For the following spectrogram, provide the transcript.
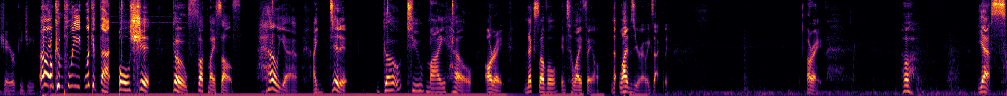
JRPG? Oh, complete! Look at that! Bullshit! Go fuck myself. Hell yeah! I did it! Go to my hell. Alright, next level until I fail. No, live zero, exactly. Alright. Oh. yes.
